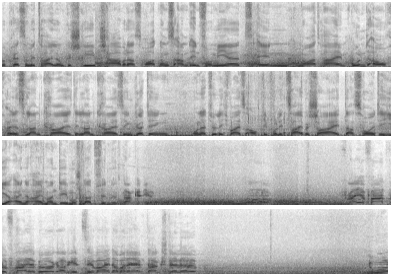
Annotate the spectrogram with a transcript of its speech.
habe Pressemitteilung geschrieben. Ich habe das Ordnungsamt informiert in Nordheim und auch das Landkreis, den Landkreis in Göttingen. Und natürlich weiß auch die Polizei Bescheid, dass heute hier eine Einmann-Demo stattfindet. Danke dir. So, freie Fahrt für freie Bürger. Wie geht's hier weiter bei der Hemdtankstelle? Nur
